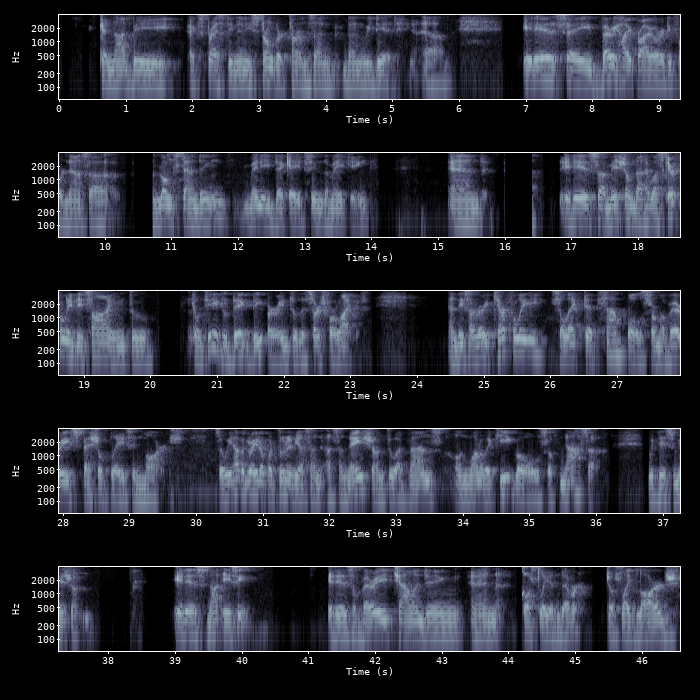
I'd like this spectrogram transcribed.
cannot be expressed in any stronger terms than than we did. Um, it is a very high priority for NASA, long-standing, many decades in the making, and it is a mission that was carefully designed to continue to dig deeper into the search for life. And these are very carefully selected samples from a very special place in Mars. So we have a great opportunity as, as a nation to advance on one of the key goals of NASA with this mission. It is not easy. It is a very challenging and costly endeavor, just like large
